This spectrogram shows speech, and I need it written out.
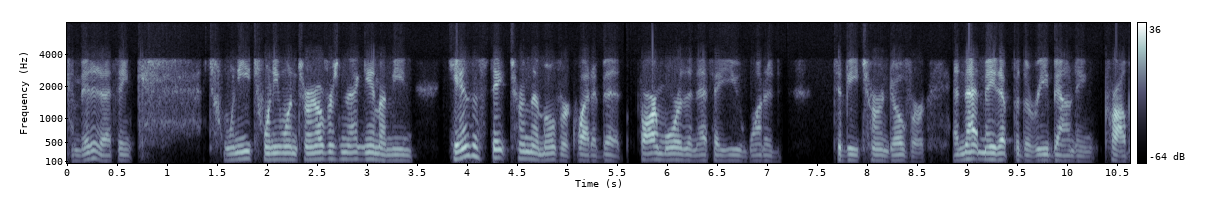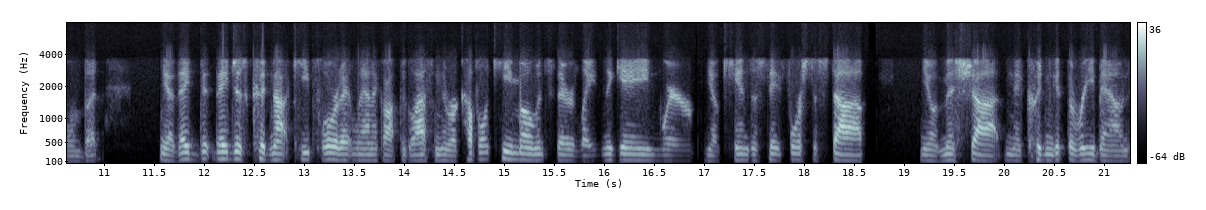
committed, I think, 20, 21 turnovers in that game. I mean, Kansas State turned them over quite a bit, far more than FAU wanted to be turned over, and that made up for the rebounding problem. But you know, they they just could not keep Florida Atlantic off the glass, and there were a couple of key moments there late in the game where you know Kansas State forced a stop, you know, missed shot, and they couldn't get the rebound,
